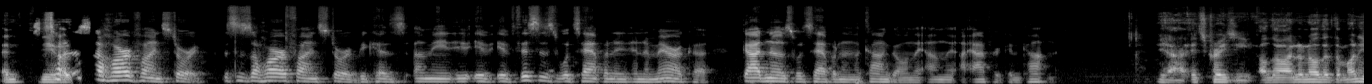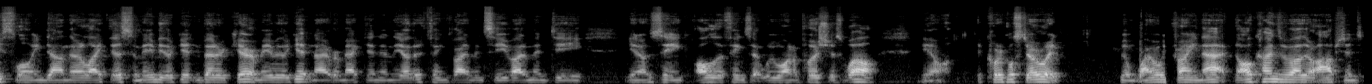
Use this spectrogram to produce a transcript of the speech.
And so this is a horrifying story. This is a horrifying story because I mean, if, if this is what's happening in America, God knows what's happening in the Congo on the on the African continent. Yeah, it's crazy. Although I don't know that the money's slowing down there like this, and maybe they're getting better care. Maybe they're getting ivermectin and the other things, vitamin C, vitamin D, you know, zinc, all the things that we want to push as well. You know, the corticosteroid. You know, why are we trying that? All kinds of other options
